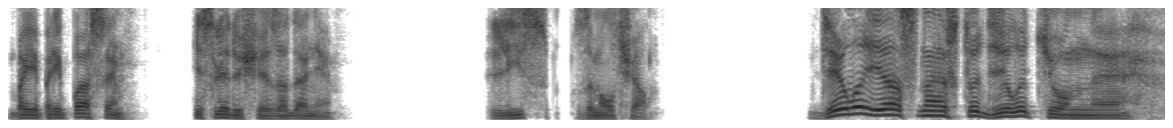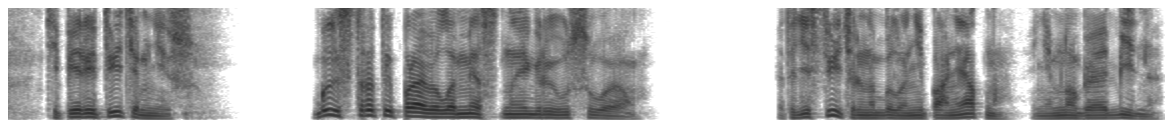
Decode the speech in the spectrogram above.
боеприпасы и следующее задание. Лис замолчал. «Дело ясное, что дело темное. Теперь и ты темнишь. Быстро ты правила местной игры усвоил. Это действительно было непонятно и немного обидно.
